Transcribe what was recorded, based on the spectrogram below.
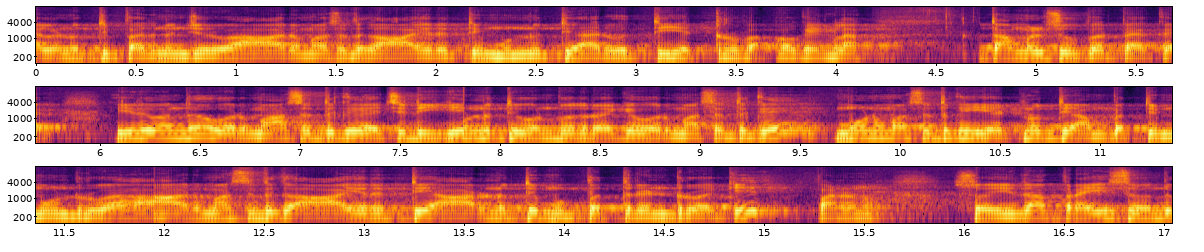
எழுநூற்றி பதினஞ்சு ரூபா ஆறு மாதத்துக்கு ஆயிரத்தி முந்நூற்றி அறுபத்தி எட்டு ரூபா. ஓகேங்களா தமிழ் சூப்பர் பேக்கு இது வந்து ஒரு மாதத்துக்கு ஹெச்டிக்கு முந்நூற்றி ஒன்பது ரூபாய்க்கு ஒரு மாதத்துக்கு மூணு மாதத்துக்கு எட்நூற்றி ஐம்பத்தி மூணு ரூபா ஆறு மாதத்துக்கு ஆயிரத்தி அறநூற்றி முப்பத்தி ரெண்டு ரூபாய்க்கு பண்ணணும். ஸோ இதுதான் ப்ரைஸ் வந்து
